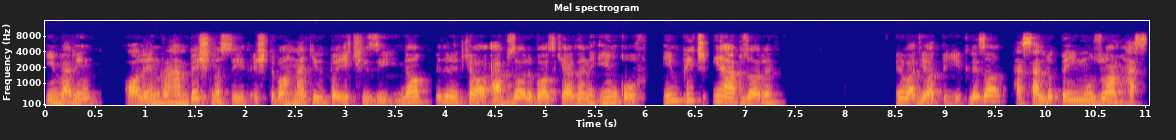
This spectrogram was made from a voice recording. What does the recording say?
این این آلن رو هم بشناسید. اشتباه نگیرید با یک چیزی. اینا بدونید که ابزار باز کردن این قفل این پیچ این ابزاره. اینو باید یاد بگیرید. لذا تسلط به این موضوع هم هست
